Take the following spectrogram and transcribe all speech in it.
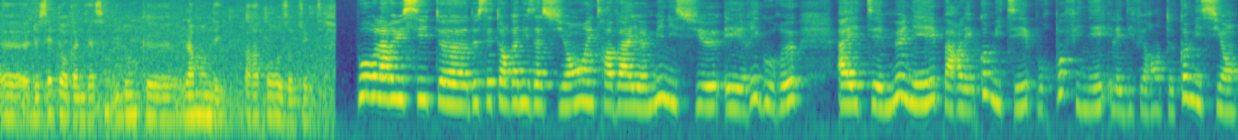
de cette organisation et donc l'amender par rapport aux objectifs. Pour la réussite euh, de cette organisation, un travail minutieux et rigoureux a été mené par les comités pour peaufiner les différentes commissions.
